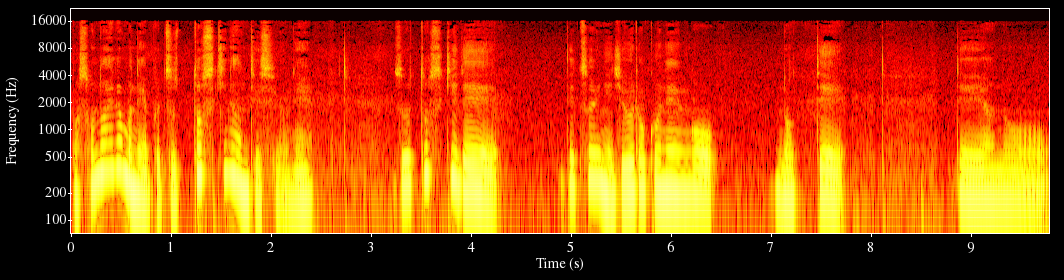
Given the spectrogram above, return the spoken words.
まあ、その間もねやっぱずっと好きなんですよね。ずっと好きででついに16年後乗ってであの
